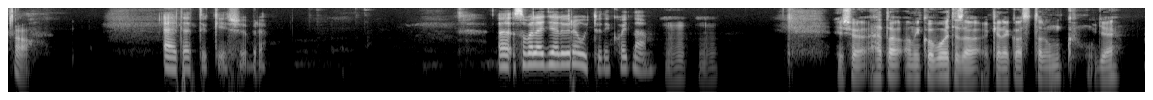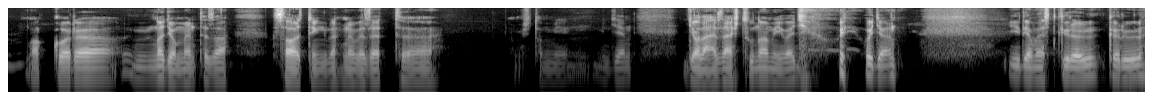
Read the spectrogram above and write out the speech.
Ah. Eltettük későbbre. Szóval egyelőre úgy tűnik, hogy nem. És uh, hát a, amikor volt ez a kerekasztalunk, ugye, akkor uh, nagyon ment ez a saltingnak nevezett, uh, nem is tudom mi, ilyen gyalázás cunami, vagy hogy hogyan írjam ezt körül. körül.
